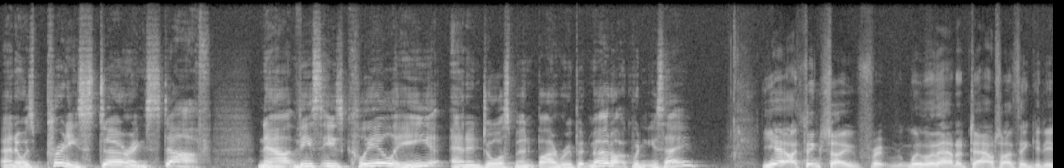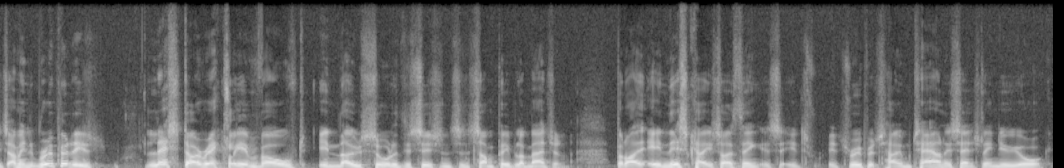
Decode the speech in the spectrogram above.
and it was pretty stirring stuff. Now, this is clearly an endorsement by Rupert Murdoch, wouldn't you say? Yeah, I think so. Without a doubt, I think it is. I mean, Rupert is less directly involved in those sort of decisions than some people imagine. But I, in this case, I think it's, it's, it's Rupert's hometown, essentially New York.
